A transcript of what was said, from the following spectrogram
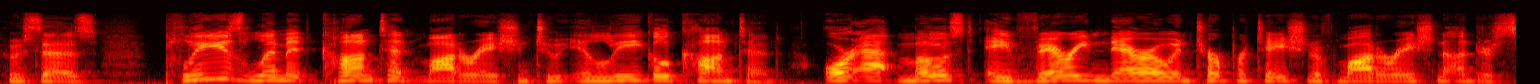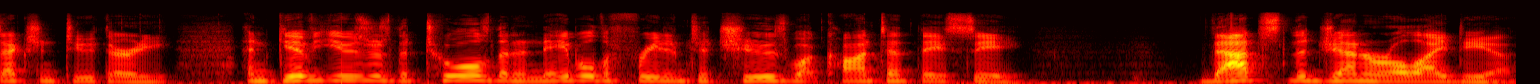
who says, please limit content moderation to illegal content, or at most a very narrow interpretation of moderation under section 230, and give users the tools that enable the freedom to choose what content they see. That's the general idea.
